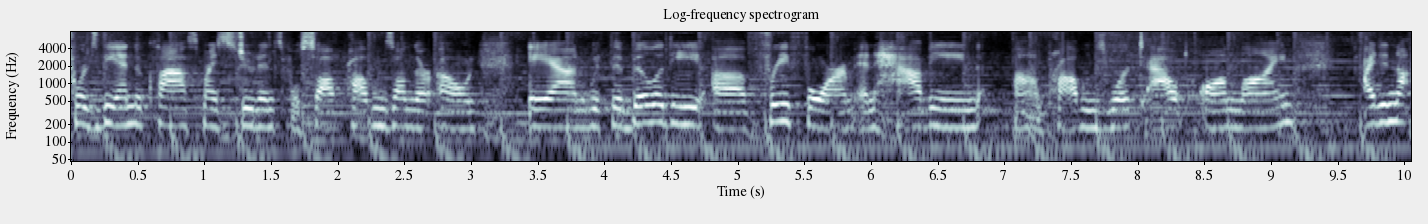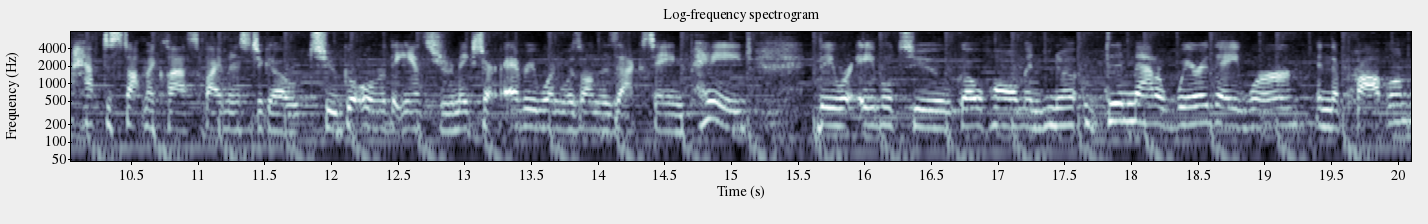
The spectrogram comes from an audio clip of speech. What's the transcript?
Towards the end of class, my students will solve problems on their own. And with the ability of freeform and having um, problems worked out online, I did not have to stop my class five minutes to go to go over the answer to make sure everyone was on the exact same page. They were able to go home and no, didn't matter where they were in the problem,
